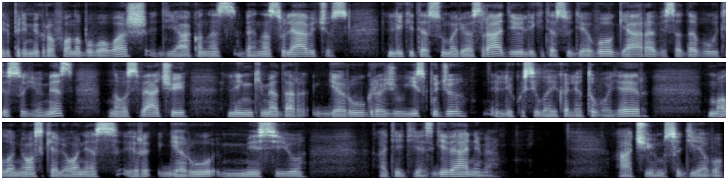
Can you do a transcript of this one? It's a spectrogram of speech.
Ir prie mikrofono buvau aš, Diekonas Benas Ulevičius. Likite su Marijos radiju, likite su Dievu, gera visada būti su jumis. Na, o svečiui linkime dar gerų, gražių įspūdžių, likusį laiką Lietuvoje ir malonios kelionės ir gerų misijų ateities gyvenime. Ačiū Jums su Dievu.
